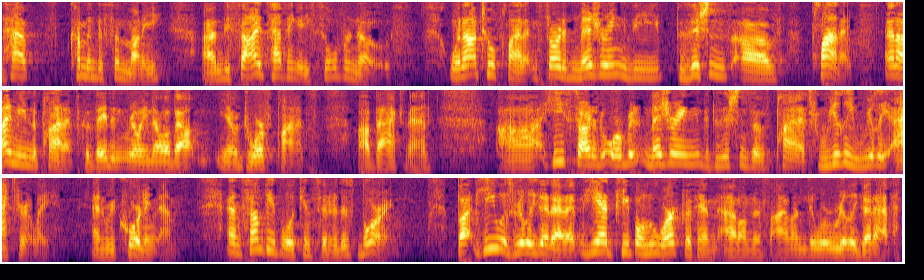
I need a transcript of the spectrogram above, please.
have come into some money, and besides having a silver nose, went out to a planet and started measuring the positions of planets, and I mean the planets because they didn't really know about you know dwarf planets uh, back then. Uh, he started orbit measuring the positions of planets really, really accurately and recording them. And some people would consider this boring. But he was really good at it, and he had people who worked with him out on this island that were really good at it.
